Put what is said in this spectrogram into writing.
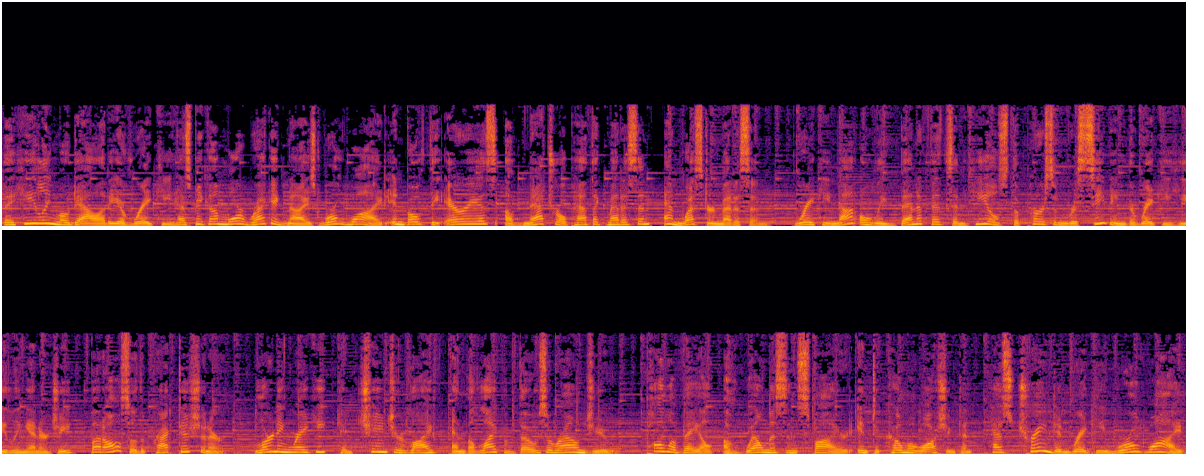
The healing modality of Reiki has become more recognized worldwide in both the areas of naturopathic medicine and Western medicine. Reiki not only benefits and heals the person receiving the Reiki healing energy, but also the practitioner. Learning Reiki can change your life and the life of those around you. Paula Vale of Wellness Inspired in Tacoma, Washington has trained in Reiki worldwide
